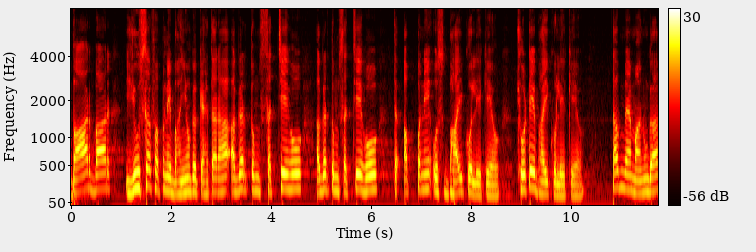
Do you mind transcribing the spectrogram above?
بار بار یوسف اپنے بھائیوں کو کہتا رہا، اگر تم سچے ہو، اگر تم سچے ہو، تو اپنے اس بھائی کو لے کے آؤ، چھوٹے بھائی کو لے کے آؤ۔ تب میں مانوں گا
